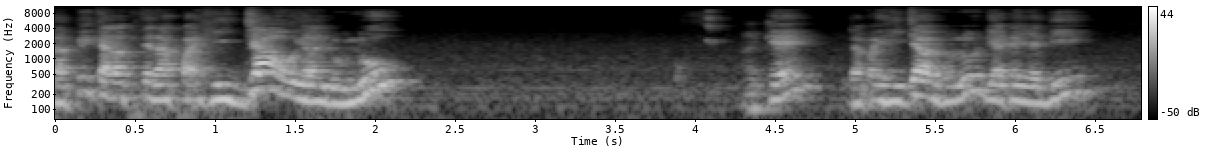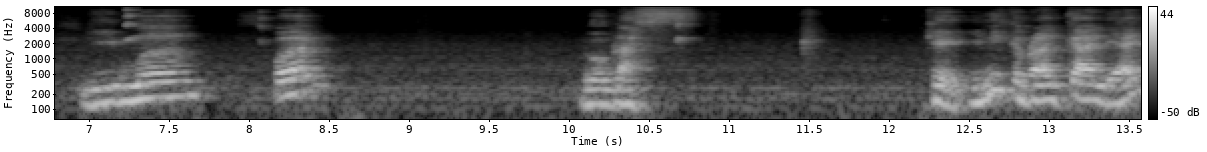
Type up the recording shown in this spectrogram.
Tapi kalau kita dapat hijau yang dulu, okay, dapat hijau dulu, dia akan jadi 5 per 12. Okay, ini keberangkatan dia eh,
